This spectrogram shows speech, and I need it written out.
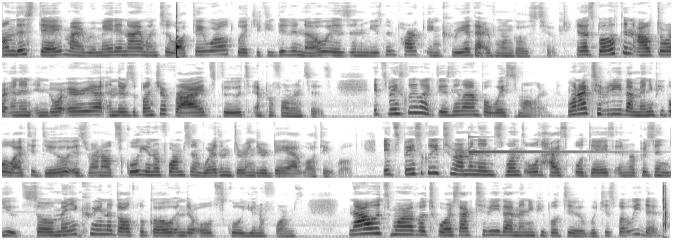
On this day, my roommate and I went to Lotte World, which, if you didn't know, is an amusement park in Korea that everyone goes to. It has both an outdoor and an indoor area, and there's a bunch of rides, foods, and performances. It's basically like Disneyland, but way smaller. One activity that many people like to do is rent out school uniforms and wear them during their day at Lotte World. It's basically to reminisce one's old high school days and represent youth, so many Korean adults will go in their old school uniforms. Now it's more of a tourist activity that many people do, which is what we did.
